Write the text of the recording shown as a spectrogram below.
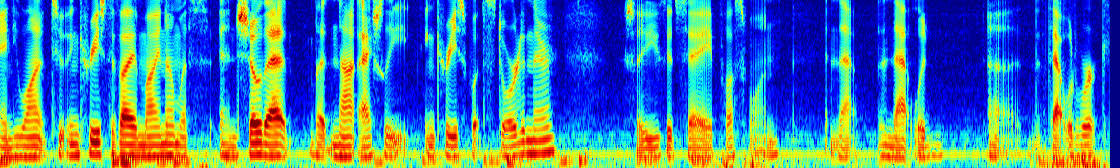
and you want it to increase the value of mynum with and show that but not actually increase what's stored in there so you could say plus one and that and that would uh, that would work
